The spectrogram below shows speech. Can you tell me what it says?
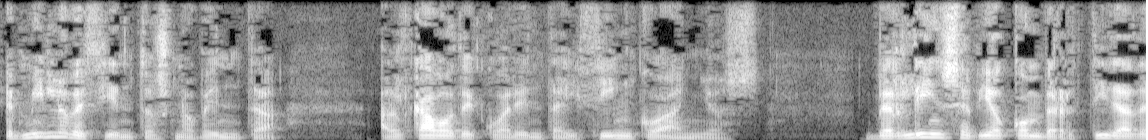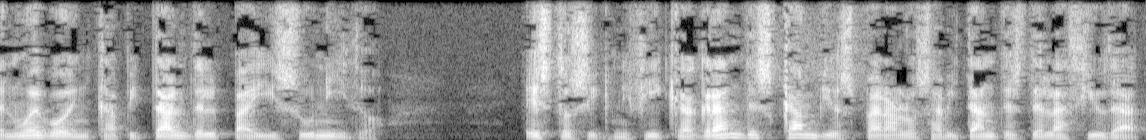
En 1990, al cabo de 45 años, Berlín se vio convertida de nuevo en capital del país unido. Esto significa grandes cambios para los habitantes de la ciudad.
